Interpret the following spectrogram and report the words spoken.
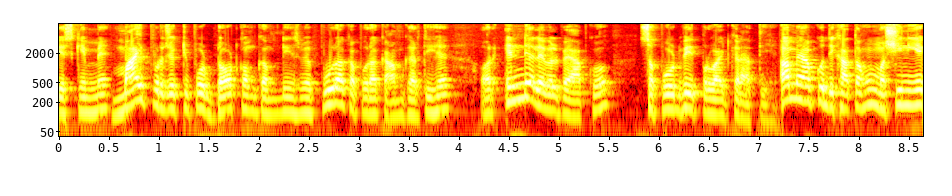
स्कीम में। My project report dot com company इसमें पूरा का पूरा काम करती है और इंडिया लेवल पे आपको सपोर्ट भी प्रोवाइड कराती है। अब मैं आपको दिखाता हूँ मशीन ये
